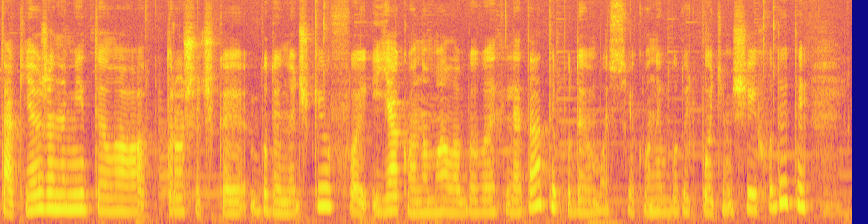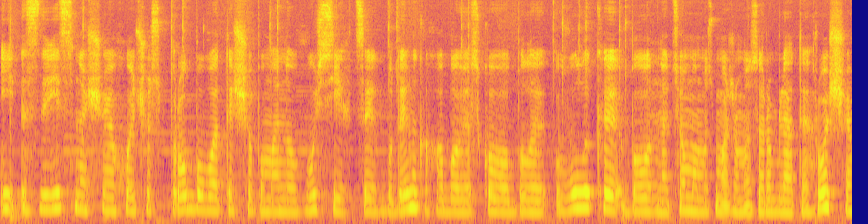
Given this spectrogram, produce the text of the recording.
Так, я вже намітила трошечки будиночків, як воно мало би виглядати. Подивимось, як вони будуть потім ще й ходити. І звісно, що я хочу спробувати, щоб у мене в усіх цих будинках обов'язково були вулики, бо на цьому ми зможемо заробляти гроші.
